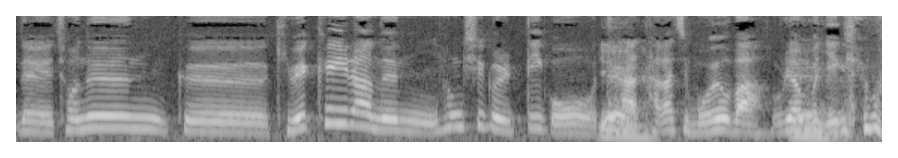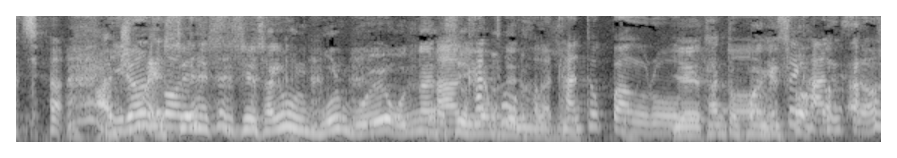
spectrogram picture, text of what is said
네, 저는 그 기획회의라는 형식을 띠고 예. 다, 다 같이 모여봐. 우리 한번 예. 얘기해보자. 아, 지금 SNS 세상에 뭘, 뭘 뭐예요? 온라인에서 아, 얘기하면 되는 카톡, 거지. 단톡방으로. 예, 단톡방에서. 어, 가능성.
